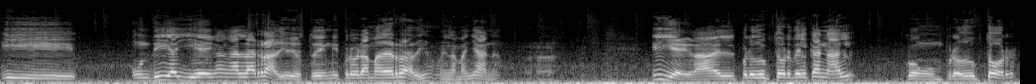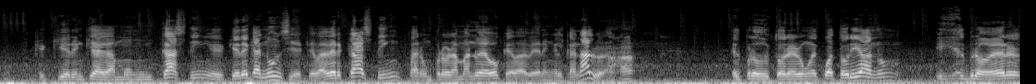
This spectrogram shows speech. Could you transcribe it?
y un día llegan a la radio. Yo estoy en mi programa de radio en la mañana. Ajá. Y llega el productor del canal con un productor que quieren que hagamos un casting, eh, quiere que anuncie que va a haber casting para un programa nuevo que va a haber en el canal, ¿verdad? Ajá. El productor era un ecuatoriano y el brother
